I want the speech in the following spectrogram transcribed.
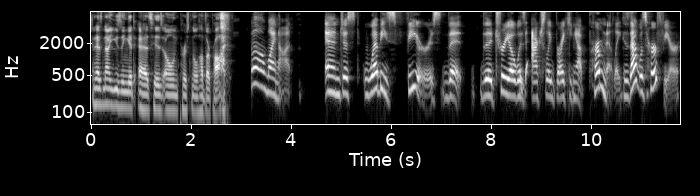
And is now using it as his own personal hoverpod. Well, why not? And just Webby's fears that the trio was actually breaking up permanently, because that was her fear.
